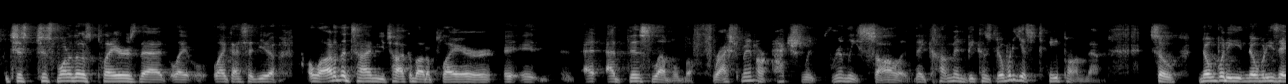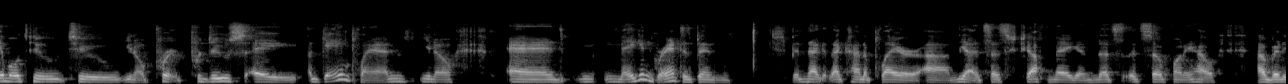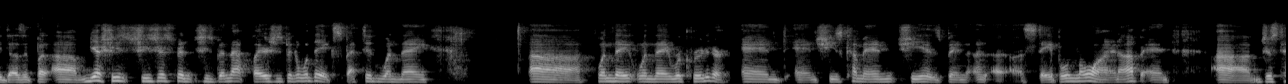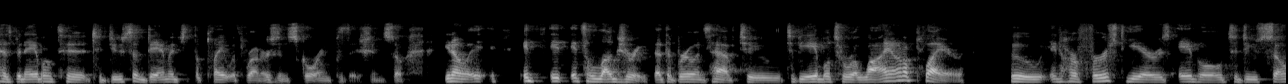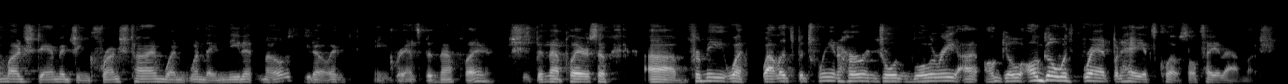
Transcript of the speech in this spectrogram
just just one of those players that like like I said, you know, a lot of the time you talk about a player it, it, at, at this level, the freshmen are actually really solid. They come in because nobody has tape on them, so nobody nobody's able to to you know pr- produce a a game plan, you know. And Megan Grant has been been that that kind of player. Um, yeah, it says Chef Megan. That's it's so funny how how Vinny does it. But um, yeah, she's she's just been she's been that player. She's been what they expected when they uh when they when they recruited her and and she's come in she has been a, a staple in the lineup and um, just has been able to to do some damage at the plate with runners in scoring position. So, you know, it, it, it, it's a luxury that the Bruins have to to be able to rely on a player who in her first year is able to do so much damage in crunch time when when they need it most you know and, and grant's been that player. She's been that player. So um, for me what while it's between her and jordan Woolery, i'll go i'll go with grant but hey it's close i'll tell you that much.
